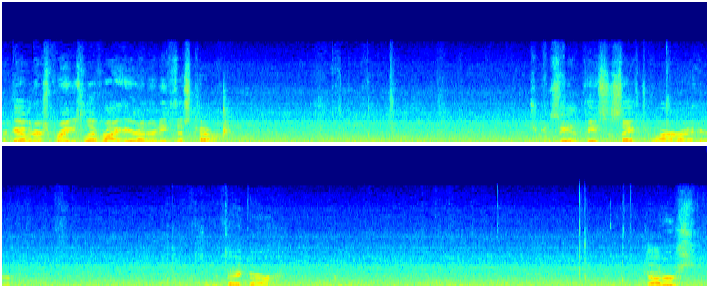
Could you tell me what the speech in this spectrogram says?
Our governor springs live right here underneath this cover. You can see the piece of safety wire right here. So we take our cutters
